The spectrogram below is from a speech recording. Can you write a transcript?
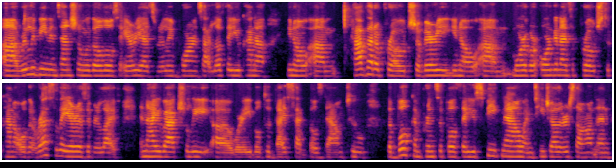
uh, really being intentional with all those areas really important. So i love that you kind of you know um, have that approach a very you know um, more of an organized approach to kind of all the rest of the areas of your life. And how you actually uh, were able to dissect those down to the book and principles that you speak now and teach others on. And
